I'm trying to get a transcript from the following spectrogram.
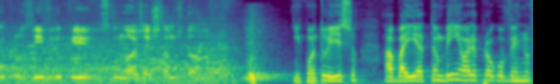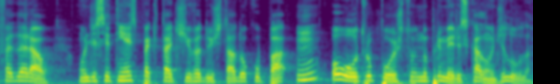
inclusive do que os que nós já estamos dando. Enquanto isso, a Bahia também olha para o governo federal, onde se tem a expectativa do Estado ocupar um ou outro posto no primeiro escalão de Lula.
